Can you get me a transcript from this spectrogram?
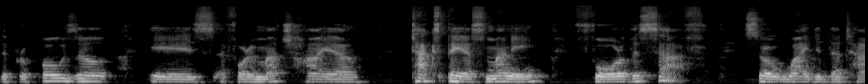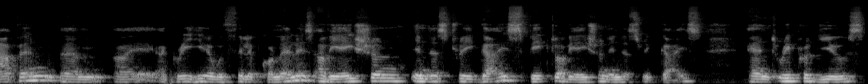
The proposal is for a much higher taxpayers' money for the SAF. So why did that happen? Um, I agree here with Filip Cornelis. Aviation industry guys speak to aviation industry guys and reproduce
